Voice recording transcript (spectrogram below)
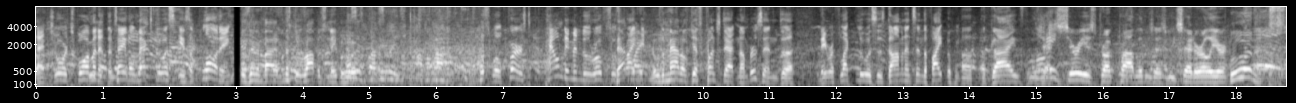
And George Foreman at the table next to us is applauding. Presented by Mr. Roberts' neighborhood. Will first pound him into the ropes with that right, right hand. It was a matter of just punched at numbers, and uh, they reflect Lewis's dominance in the fight. Uh, a guy who's had serious drug problems, as we said earlier. Lennox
